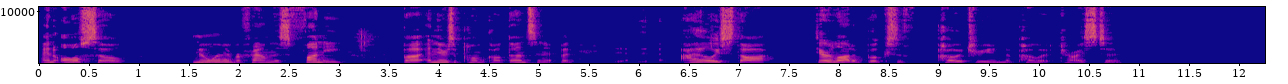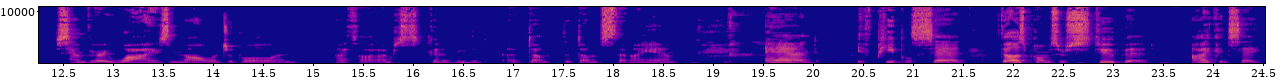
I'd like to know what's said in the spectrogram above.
and also, no one ever found this funny, but, and there's a poem called Dunce in it, but I always thought there are a lot of books of poetry and the poet tries to sound very wise and knowledgeable. And I thought, I'm just going to be the, dun- the dunce that I am. And if people said, those poems are stupid, I could say,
